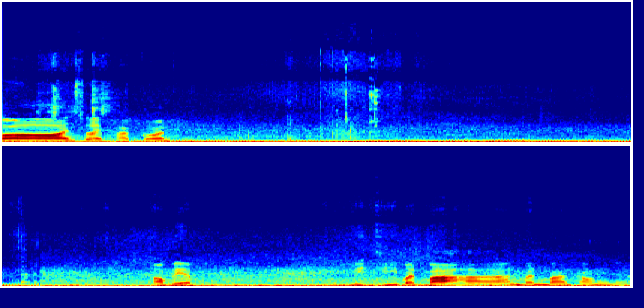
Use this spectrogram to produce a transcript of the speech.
ก่อนช่วยผักก่อน เอาแบบวิถีบ้านบ้านบ้านบ้านเท่านี้นะ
